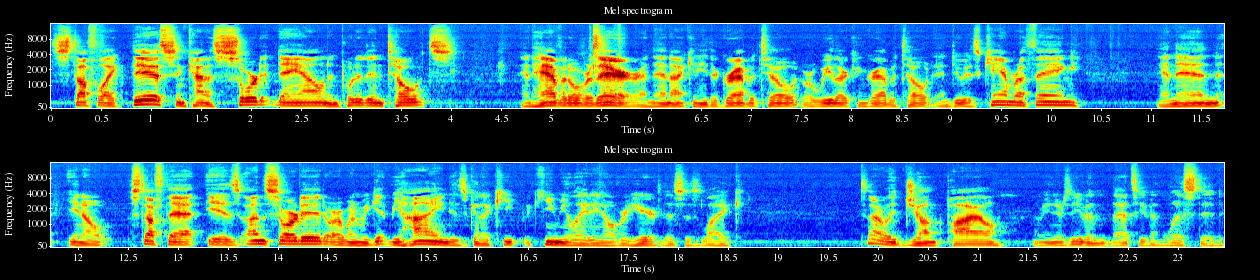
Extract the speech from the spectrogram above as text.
stuff like this and kind of sort it down and put it in totes and have it over there. And then I can either grab a tote or Wheeler can grab a tote and do his camera thing. And then you know stuff that is unsorted or when we get behind is going to keep accumulating over here. This is like it's not really junk pile I mean there's even that's even listed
